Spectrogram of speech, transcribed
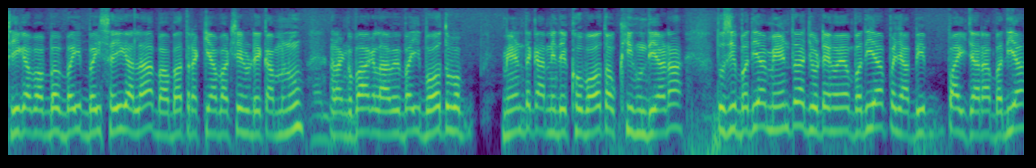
ਠੀਕ ਆ ਬਾਬਾ ਬਾਈ ਬਾਈ ਸਹੀ ਗੱਲ ਆ ਬਾਬਾ ਤਰੱਕੀਆਂ ਬਖਸ਼ੇ ਤੁਹਾਡੇ ਕੰਮ ਨੂੰ ਰੰਗ ਭਾਗ ਲਾਵੇ। ਬਾਈ ਬਹੁਤ ਮਿਹਨਤ ਕਰਨੀ ਦੇਖੋ ਬਹੁਤ ਔਖੀ ਹੁੰਦੀ ਆ ਨਾ। ਤੁਸੀਂ ਵਧੀਆ ਮਿਹਨਤ ਨਾਲ ਜੁਟੇ ਹੋਏ ਹੋ ਵਧੀਆ ਪੰਜਾਬੀ ਭਾਈਚਾਰਾ ਵਧੀਆ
